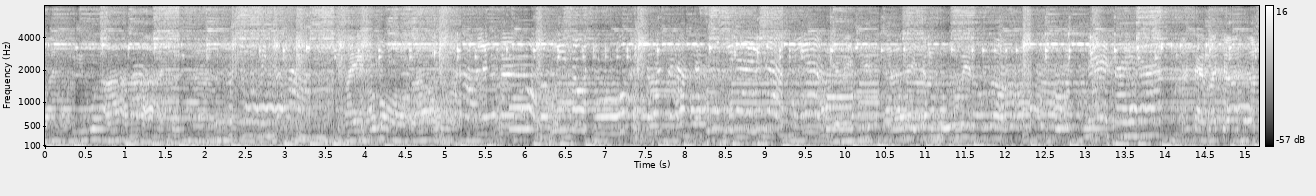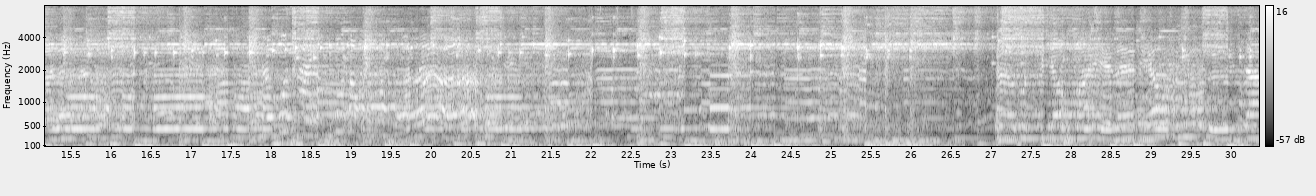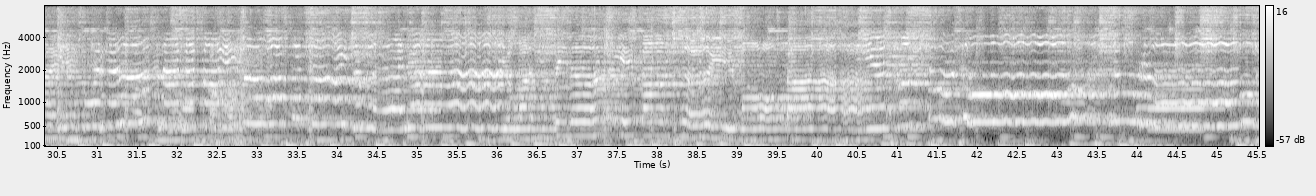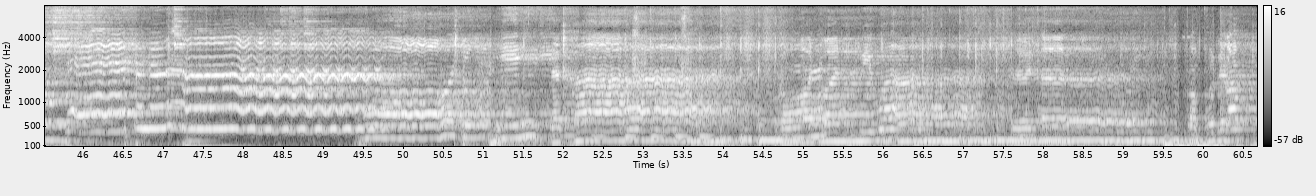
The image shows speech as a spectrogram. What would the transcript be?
วันที่ว่าเธอให้เขาบอกเราอย่าไปคิดเลยเจ้าชู้ไม่ลงหรอกตั้งแต่มาเจอเธอแล้ว เออพูดจริเธอคนเดียวไม่ Brian. คนได้รับ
